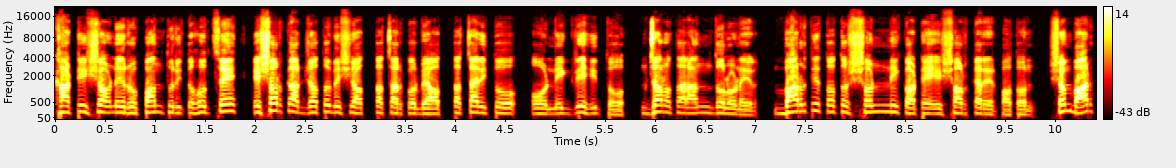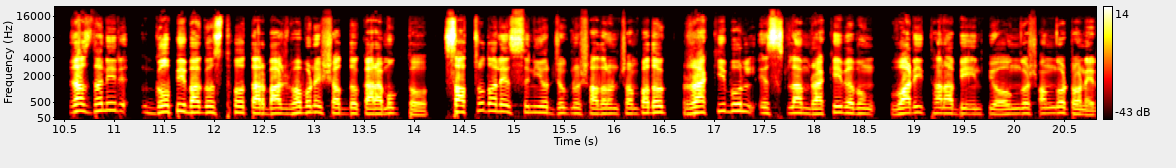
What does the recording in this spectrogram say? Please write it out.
খাঁটি স্বর্ণে রূপান্তরিত হচ্ছে। এ সরকার যত বেশি অত্যাচার করবে, অত্যাচারিত ও নিগৃহীত জনতার আন্দোলনের বারুতে তত সন্নিকটে সরকারের পতন। সোমবার রাজধানীর গোপীবাগস্থ তার বাসভবনে সদ্য কারামুক্ত ছাত্রদলের সিনিয়র যুগ্ম সাধারণ সম্পাদক রাকিবুল ইসলাম রাকিব এবং ওয়ারি থানা বিএনপি অঙ্গ সংগঠনের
